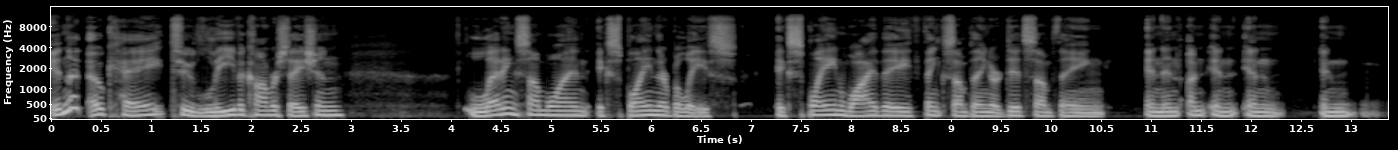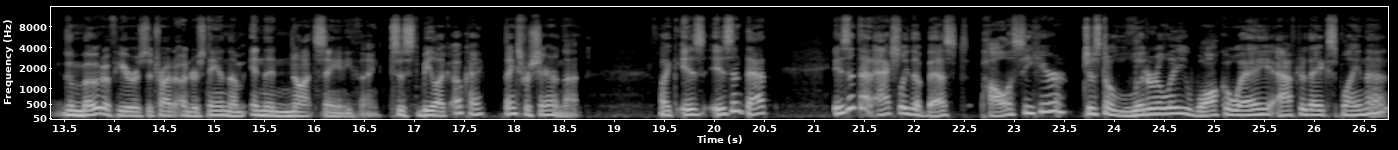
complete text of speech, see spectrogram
Isn't it okay to leave a conversation letting someone explain their beliefs, explain why they think something or did something, and then and and and the motive here is to try to understand them and then not say anything. Just to be like, okay, thanks for sharing that. Like, is isn't that isn't that actually the best policy here? Just to literally walk away after they explain that?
